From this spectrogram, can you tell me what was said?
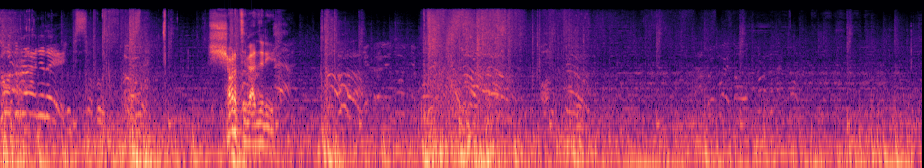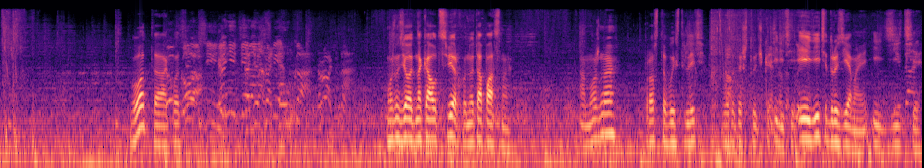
Тут раненый! Черт тебя дери. Вот так вот. Задержать паука! Срочно! Можно сделать нокаут сверху, но это опасно. А можно просто выстрелить вот этой штучкой. Идите, идите, друзья мои, идите.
